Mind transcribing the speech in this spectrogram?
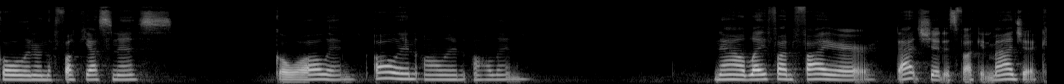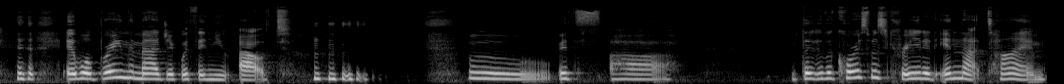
Go all in on the fuck yesness. Go all in, all in, all in, all in. Now, life on fire. That shit is fucking magic. it will bring the magic within you out. Ooh, it's ah. Uh, the the course was created in that time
